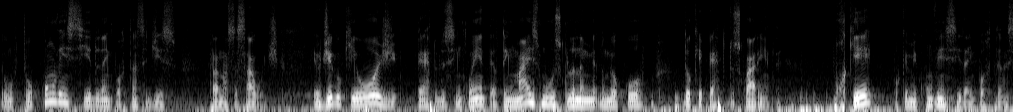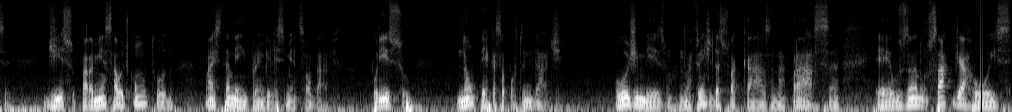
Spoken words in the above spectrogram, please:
eu estou convencido da importância disso para a nossa saúde. Eu digo que hoje, perto dos 50, eu tenho mais músculo no meu corpo do que perto dos 40. Por quê? Porque eu me convenci da importância disso para a minha saúde como um todo, mas também para o envelhecimento saudável. Por isso, não perca essa oportunidade. Hoje mesmo, na frente da sua casa, na praça, é, usando um saco de arroz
